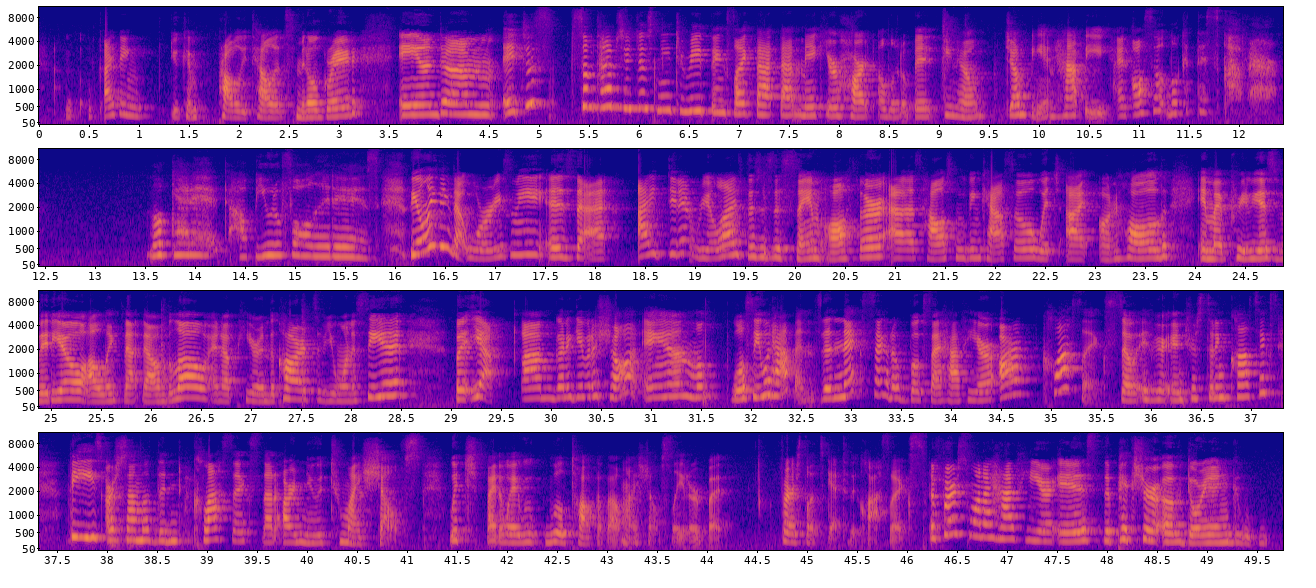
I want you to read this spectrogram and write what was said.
I think you can probably tell it's middle grade. And um, it just, sometimes you just need to read things like that that make your heart a little bit, you know, jumpy and happy. And also look at this cover. Look at it, how beautiful it is. The only thing that worries me is that I didn't realize this is the same author as Howl's Moving Castle, which I unhauled in my previous video. I'll link that down below and up here in the cards if you want to see it. But yeah, I'm gonna give it a shot and we'll, see what happens. The next set of books I have here are classics. So if you're interested in classics, these are some of the classics that are new to my shelves. Which, by the way, we, we'll talk about my shelves later, but first let's get to the classics. The first one I have here is the picture of Dorian...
